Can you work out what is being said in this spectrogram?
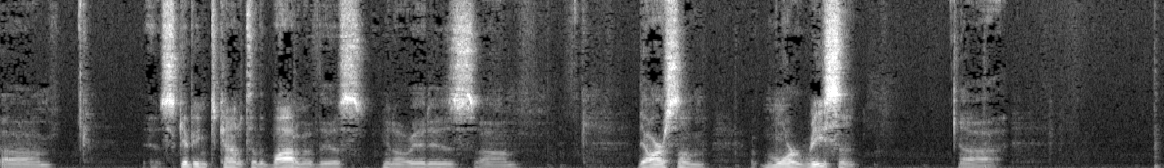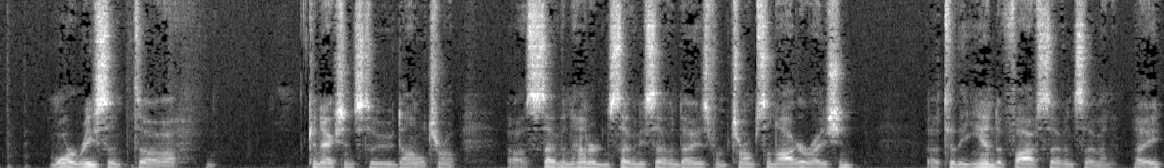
Um, skipping kind of to the bottom of this, you know, it is um, there are some more recent, uh, more recent uh, connections to Donald Trump. Uh, 777 days from Trump's inauguration uh, to the end of 5778,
